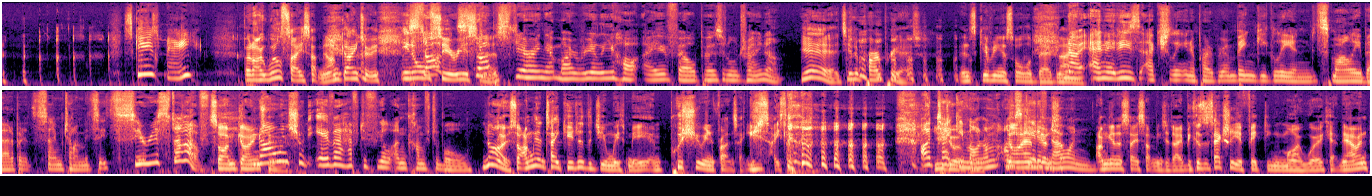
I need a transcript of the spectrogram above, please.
Excuse me. But I will say something. I'm going to, in all seriousness, Stop staring at my really hot AFL personal trainer. Yeah, it's inappropriate. and it's giving us all a bad name. No, and it is actually inappropriate. I'm being giggly and smiley about it, but at the same time, it's it's serious stuff. So I'm going no to. one should ever have to feel uncomfortable. No, so I'm going to take you to the gym with me and push you in front and say, "You say something." I'd You take do it him for on. me. I'm, I'm No, I am scared of gonna no say- one. I'm going to say something today because it's actually affecting my workout now, and,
